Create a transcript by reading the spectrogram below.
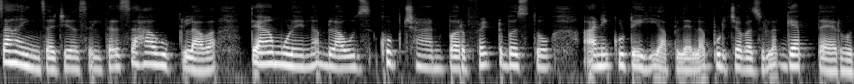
सहा इंचाची असेल तर सहा हुक लावा. त्यामुळे ना ब्लाऊज खूप छान परफेक्ट बसतो आणि कुठेही आपल्याला पुढच्या बाजूला गॅप तयार होत.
